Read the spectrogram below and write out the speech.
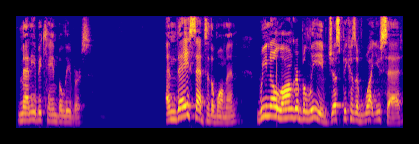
many became believers. And they said to the woman, We no longer believe just because of what you said.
